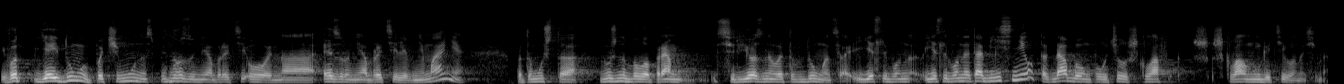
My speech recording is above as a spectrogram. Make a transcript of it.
И вот я и думаю, почему на Спинозу не обрати... Ой, на Эзру не обратили внимания, потому что нужно было прям серьезно в это вдуматься. И если бы он, если бы он это объяснил, тогда бы он получил шквал, шквал негатива на себя.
